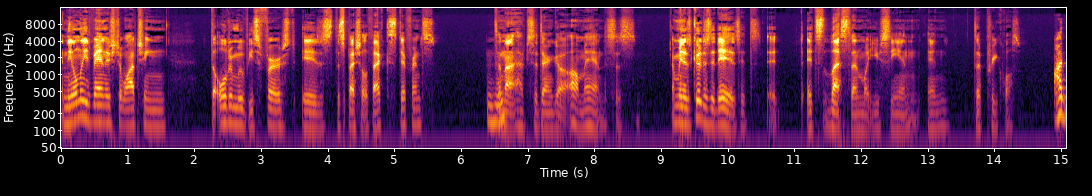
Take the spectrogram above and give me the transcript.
And the only advantage to watching the older movies first is the special effects difference. To Mhm. not have to sit there and go, "Oh man, this is." I mean, as good as it is, it's it it's less than what you see in in the prequels. I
